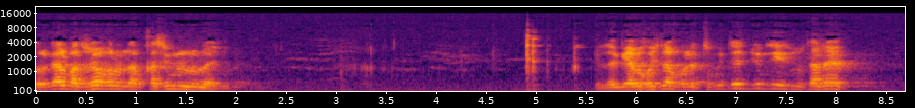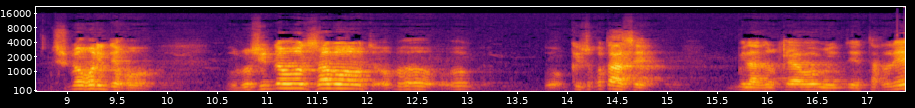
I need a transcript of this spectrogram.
দরকার বাদশাহ করো নাম কাশিম লুলাই লাগে আমি কইছিলাম বলে তুমি তো যদি তাহলে স্লো করি দেখো রশিদ আহমদ কিছু কথা আছে বিলাদুল কেয়াম থাকলে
